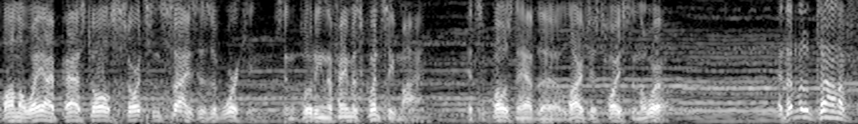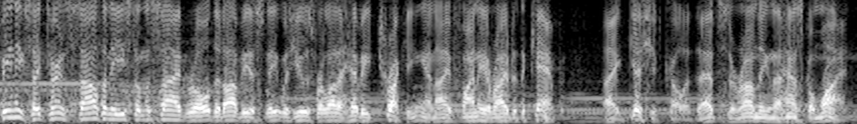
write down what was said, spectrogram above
Along the way, I passed all sorts and sizes of workings, including the famous Quincy mine. It's supposed to have the largest hoist in the world. At the little town of Phoenix, I turned south and east on the side road that obviously was used for a lot of heavy trucking, and I finally arrived at the camp. I guess you'd call it that, surrounding the Haskell mine.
